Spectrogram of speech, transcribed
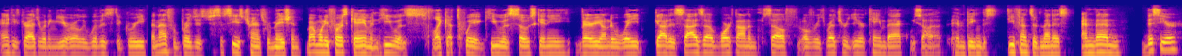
and he's graduating a year early with his degree. And as for Bridges, just to see his transformation. Remember when he first came and he was like a twig. He was so skinny, very underweight, got his size up, worked on himself over his redshirt year, came back. We saw him being this defensive menace. And then this year,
